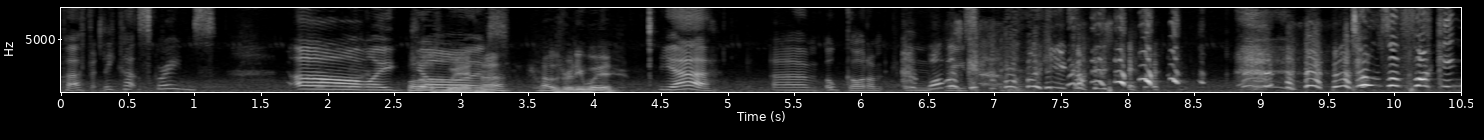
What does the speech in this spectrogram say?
Perfectly cut screams. Oh my Well, that god. was weird, huh? That was really weird. Yeah. Um. Oh god, I'm. In What was these- going What were you guys doing? Tom's a fucking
